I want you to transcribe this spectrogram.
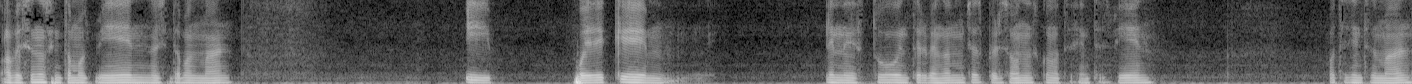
a veces nos sintamos bien, nos sintamos mal. Y puede que en esto intervengan muchas personas cuando te sientes bien o te sientes mal.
